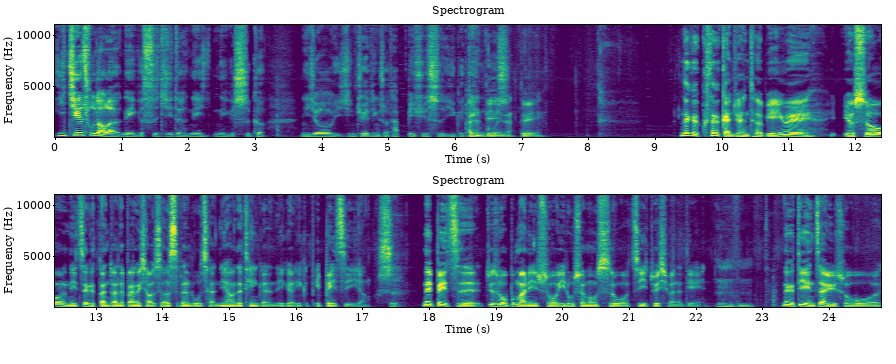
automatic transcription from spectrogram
一接触到了那个司机的那那个时刻，你就已经决定说他必须是一个电影故事成电影了，。对。那个那个感觉很特别，因为有时候你这个短短的半个小时、二十分的路程，你好像在听一个人的一个一个一辈子一样。是，那辈子就是我不瞒您说，《一路顺风》是我自己最喜欢的电影。嗯哼，那个电影在于说，我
